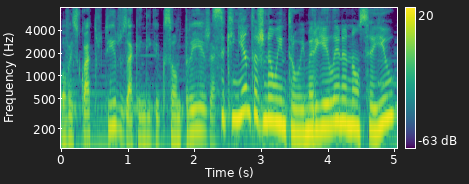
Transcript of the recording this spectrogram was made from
Ouvem-se quatro tiros, há quem diga que são três. Se 500 não entrou e Maria Helena não saiu,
